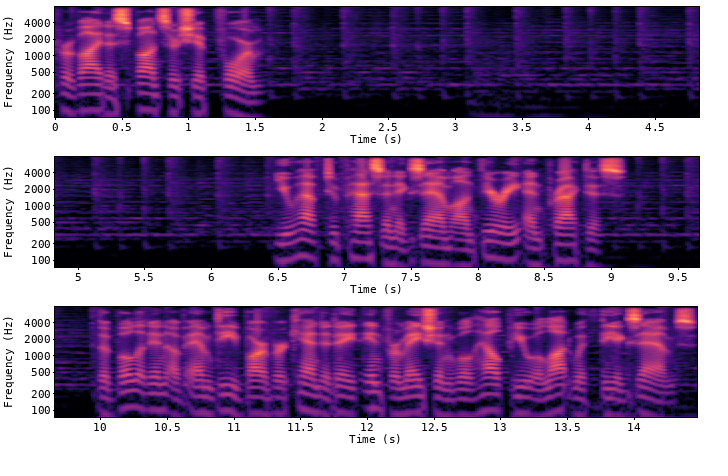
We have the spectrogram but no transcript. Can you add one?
provide a sponsorship form. You have to pass an exam on theory and practice. The Bulletin of MD Barber candidate information will help you a lot with the exams.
